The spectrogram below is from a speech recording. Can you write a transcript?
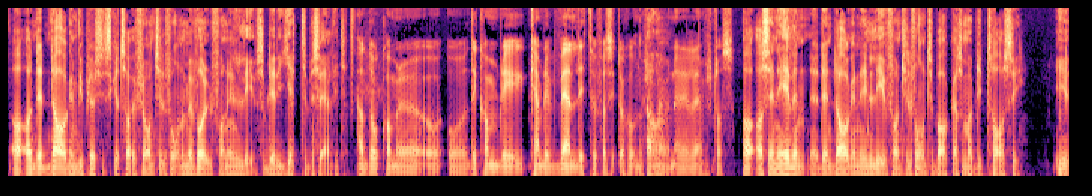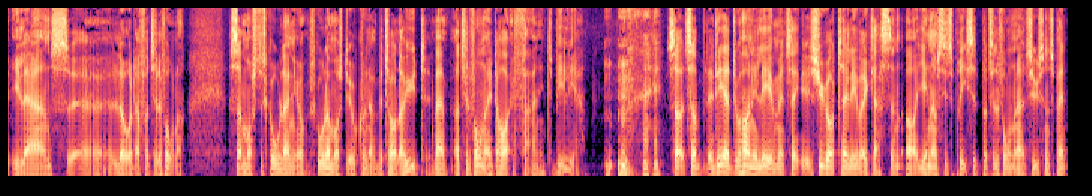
Och, och den dagen vi plötsligt ska ta ifrån telefonen med våld från en elev så blir det jättebesvärligt. Ja då kommer det och, och det kommer bli, kan bli väldigt tuffa situationer framöver ja. när det gäller det förstås. Och, och sen även den dagen en elev får en telefon tillbaka som har blivit trasig i, i lärarens uh, låda för telefoner. Så måste skolan ju, skolan måste ju kunna betala ut. Men telefoner idag är fan inte billiga. Så, så det att du har en elev med 28 elever i klassen och genomsnittspriset på telefonen är 1000 spänn.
